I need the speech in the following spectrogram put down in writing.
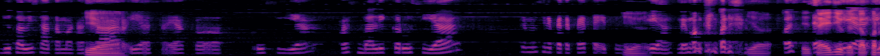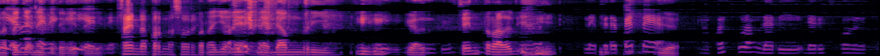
duta wisata Makassar iya saya ke Rusia pas balik ke Rusia saya masih di PT-PT itu Iya. memang kan pada ya pas Ya, saya juga kan pernah iya, kerja naik PT-PT iya, ya. Saya enggak pernah sorry. pernah juga naik, naik damri Iya, ke gitu. sentral di naik PT-PT Iya. nah, pas pulang dari dari sekolah itu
